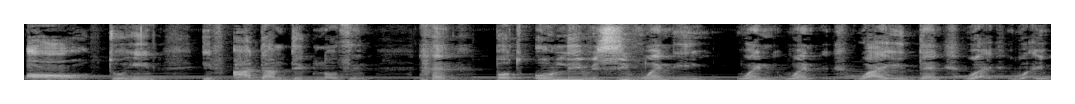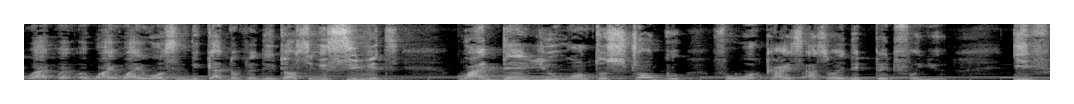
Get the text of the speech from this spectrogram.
all to him. If Adam did nothing, but only receive when he when when why he then why why why, why, was in the garden of Eden, just receive it. Why then you want to struggle for what Christ has already paid for you? If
